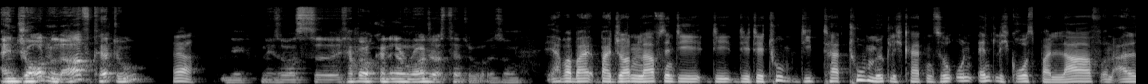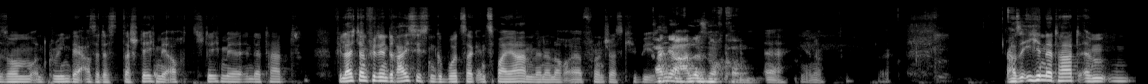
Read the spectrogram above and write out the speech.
Ein Jordan Love Tattoo? Ja. Nee, nee, sowas. Äh, ich habe ja auch kein Aaron Rodgers Tattoo. Also. Ja, aber bei, bei Jordan Love sind die, die, die, Tattoo, die Tattoo-Möglichkeiten so unendlich groß bei Love und Alsom und Green Bay. Also das, da stehe ich mir auch, stehe ich mir in der Tat, vielleicht dann für den 30. Geburtstag in zwei Jahren, wenn er noch euer Franchise QB ist. Kann ja alles noch kommen. Ja, genau. Also ich in der Tat ähm,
